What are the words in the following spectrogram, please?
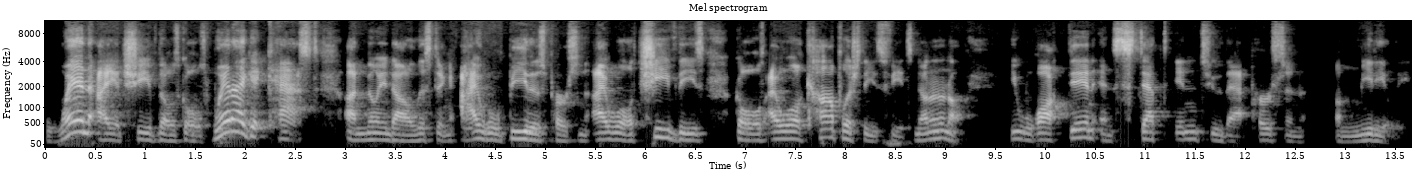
when I achieve those goals, when I get cast on million dollar listing, I will be this person. I will achieve these goals. I will accomplish these feats. No, no, no, no. He walked in and stepped into that person immediately.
